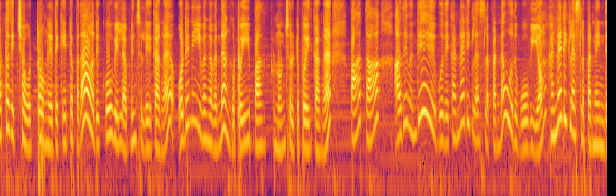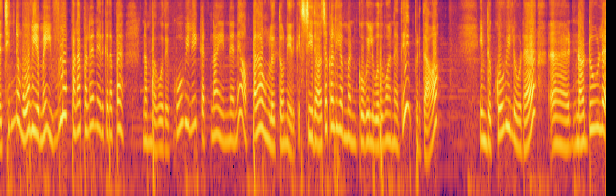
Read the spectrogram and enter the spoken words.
ஆட்டோ ரிக்ஷா ஓட்டுறவங்க கிட்ட தான் அது கோவில் அப்படின்னு சொல்லியிருக்காங்க. உடனே இவங்க வந்து அங்கே போய் பார்க்கணும்னு சொல்லிட்டு போயிருக்காங்க. பார்த்தா அது வந்து ஒரு கண்ணாடி கிளாஸில் பண்ண ஒரு ஓவியம். கண்ணாடி கிளாஸில் பண்ண இந்த சின்ன ஓவியமே இவ்வளோ பளபளன்னு இருக்கிறப்ப நம்ம ஒரு கோவிலே கட்டினா என்னன்னு அப்போதான் அவங்களுக்கு தோணி இருக்கு ஸ்ரீ ராஜகாளி அம்மன் கோவில் உருவானது இப்படிதான். இந்த கோவிலோட நடுவில்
